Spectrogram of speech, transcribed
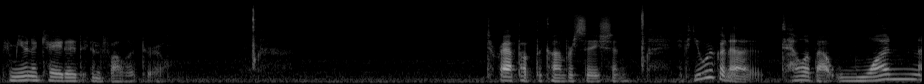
communicated, and followed through. Wrap up the conversation, if you were going to tell about one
